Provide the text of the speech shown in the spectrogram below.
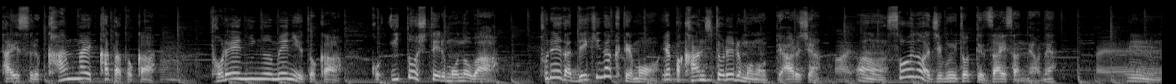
対する考え方とか、トレーニングメニューとかこう意図しているものはプレーができなくてもやっぱ感じ取れるものってあるじゃん、はい、うん、そういうのは自分にとって財産だよね。うん、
